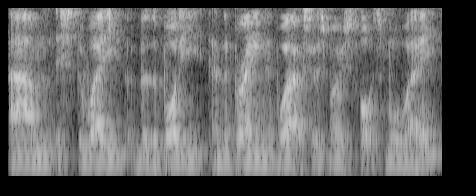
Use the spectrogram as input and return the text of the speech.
Um, it's the way that the body and the brain works at its most optimal way.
